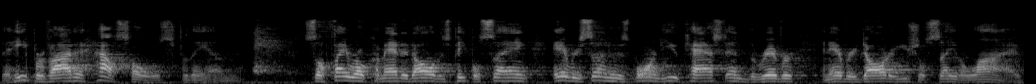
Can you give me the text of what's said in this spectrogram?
that he provided households for them. So Pharaoh commanded all of his people, saying, Every son who is born to you cast into the river, and every daughter you shall save alive.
